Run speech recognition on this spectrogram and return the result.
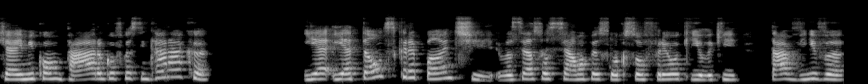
que aí me contaram, que eu fico assim, caraca. E é, e é tão discrepante você associar uma pessoa que sofreu aquilo, que tá viva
